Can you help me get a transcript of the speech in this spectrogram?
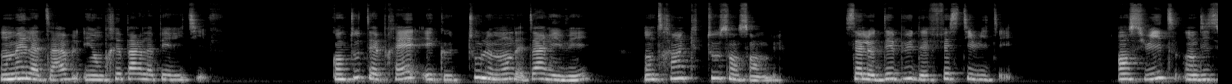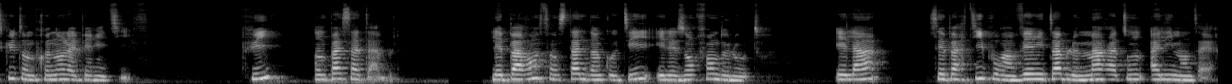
On met la table et on prépare l'apéritif. Quand tout est prêt et que tout le monde est arrivé, on trinque tous ensemble. C'est le début des festivités. Ensuite, on discute en prenant l'apéritif. Puis, on passe à table. Les parents s'installent d'un côté et les enfants de l'autre. Et là, c'est parti pour un véritable marathon alimentaire.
